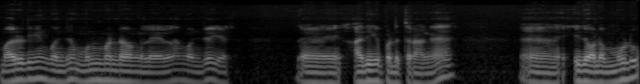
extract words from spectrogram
மறுபடியும் கொஞ்சம் முன்மண்டபங்களை எல்லாம் கொஞ்சம் அதிகப்படுத்துகிறாங்க இதோட முழு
